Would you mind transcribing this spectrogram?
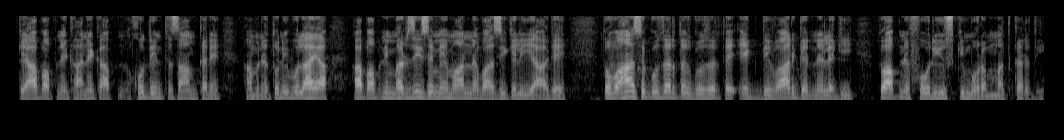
کہ آپ اپنے کھانے کا خود انتظام کریں۔ ہم نے تو نہیں بلایا، آپ اپنی مرضی سے مہمان نوازی کے لیے آگئے تو وہاں سے گزرتے گزرتے ایک دیوار گرنے لگی، تو آپ نے فوری اس کی مرمت کر دی۔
